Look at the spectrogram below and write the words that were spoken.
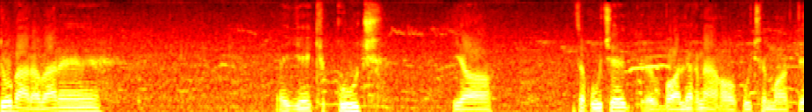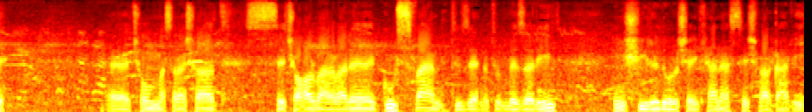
دو برابر یک قوچ یا قوچ بالغ نه ها قوچ ماده. چون مثلا شاید سه چهار برابر گوسفند تو ذهنتون بذارید این شیره دور شکل هستش و قوی.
